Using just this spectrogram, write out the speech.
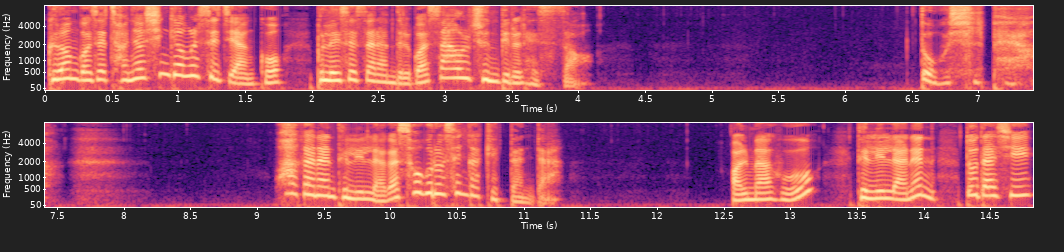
그런 것에 전혀 신경을 쓰지 않고 블레셋 사람들과 싸울 준비를 했어. 또 실패야. 화가 난 들릴라가 속으로 생각했단다. 얼마 후 들릴라는 또다시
